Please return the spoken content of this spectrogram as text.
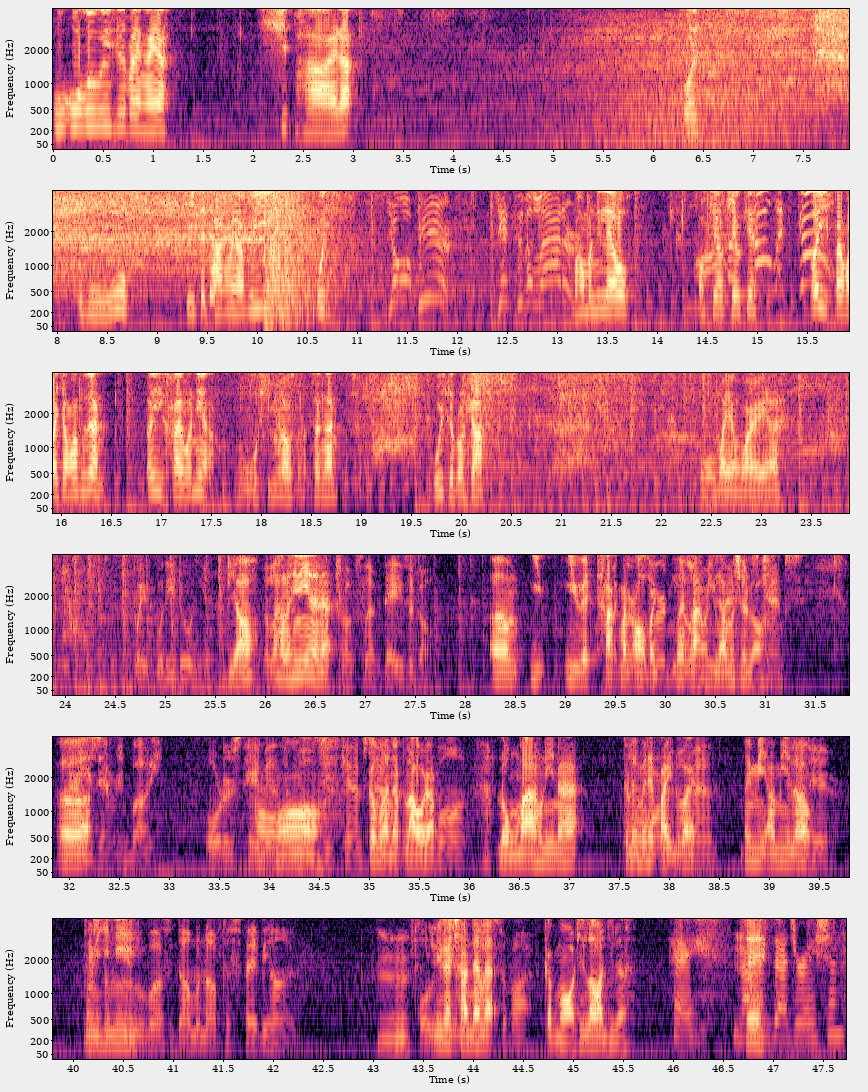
อู้อู้อู้อู้จะไปยังไงอะชิบหายละโอ้ยโอ้โหขีสะดังเลยครับพี่อุ้ย Yo, up here! Get to the ladder! มาวันนี้เร็วโอเคโอเคโอเค Let's go, let's go. เฮ้ยไปไวจังวะเพื่อนเฮ้ยใครวะเนี่ยโอ้โหทิ้งเราซะงั้นอุ้ยเกือบโดนกัดโอ้โหมาอย่างไวนะ Wait, what are you doing here? เดี๋ยว The มาทำอะไรที่นี่น่ะเนี่ย trucks left days ago. เอ่ออีอีเวกทัก My มันออก girl ไป heard เมื่อ the หลายวัน army ที่แล้ว ran ไม่ใช่เหรอ these camps. เออ Where is everybody? Orders came in อ๋ to อ close these camps ก็เหมือนแบบ down เรา and แบบ move on. หลงมาเท่านี้นะ ก็เลยไม่ได้ไปด้วย Where are you, my man? ไม่มีอาร์มี่แล้ว Not here. Maybe Just a he need- few of us dumb enough to stay behind. อืม Only มีแค่ me ฉัน and นั่นแหละ Doc survived. กับหมอที่รอดอยู่นะ Hey, not Hey. an exaggeration.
